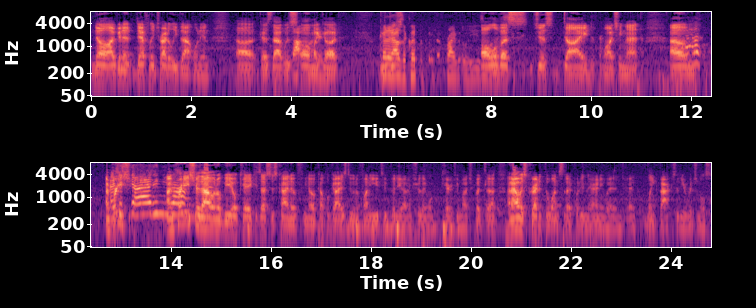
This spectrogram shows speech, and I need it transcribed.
no, I'm gonna definitely try to leave that one in uh, because that was That oh my fucking- god. We Cut it out just- as a clip and put it up privately. All of us just died watching that. Um, I'm pretty sure. I'm pretty sure that one will be okay because that's just kind of you know a couple guys doing a funny YouTube video, and I'm sure they won't care too much. But uh, and I always credit the ones that I put in there anyway, and, and link back to the originals.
